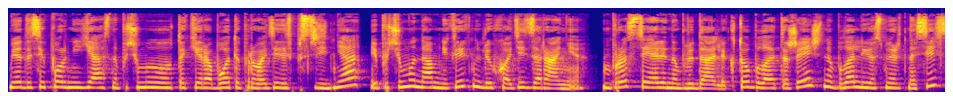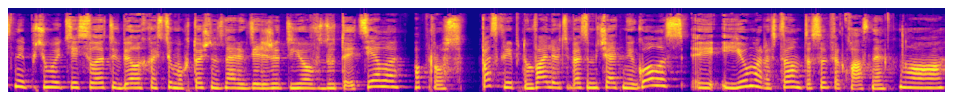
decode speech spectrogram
Мне до сих пор не ясно, почему такие работы проводились посреди дня и почему нам не крикнули уходить заранее. Мы просто стояли и наблюдали, кто была эта женщина, была ли ее смерть насильственной, почему эти силуэты в белых костюмах точно знали, где лежит ее вздутое тело. Вопрос. По скрипту. Валя, у тебя замечательный голос и, и юмор, и в целом ты супер классная. О,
